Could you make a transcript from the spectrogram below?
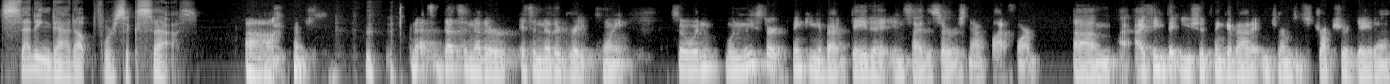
setting that up for success? Uh, that's that's another it's another great point so when when we start thinking about data inside the ServiceNow platform, um, I think that you should think about it in terms of structured data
